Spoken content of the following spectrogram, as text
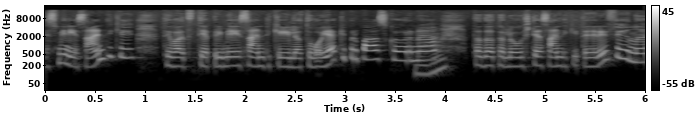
esminiai santykiai. Tai va tie pirmieji santykiai Lietuvoje, kaip ir pasakoju, ar ne? Mm -hmm. Tada toliau šitie santykiai Tenerifei, na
